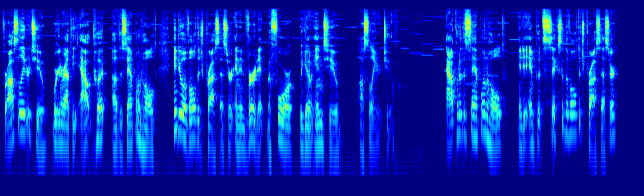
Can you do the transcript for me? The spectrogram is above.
for oscillator 2, we're going to route the output of the sample and hold into a voltage processor and invert it before we go into oscillator 2. Output of the sample and hold into input 6 of the voltage processor.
